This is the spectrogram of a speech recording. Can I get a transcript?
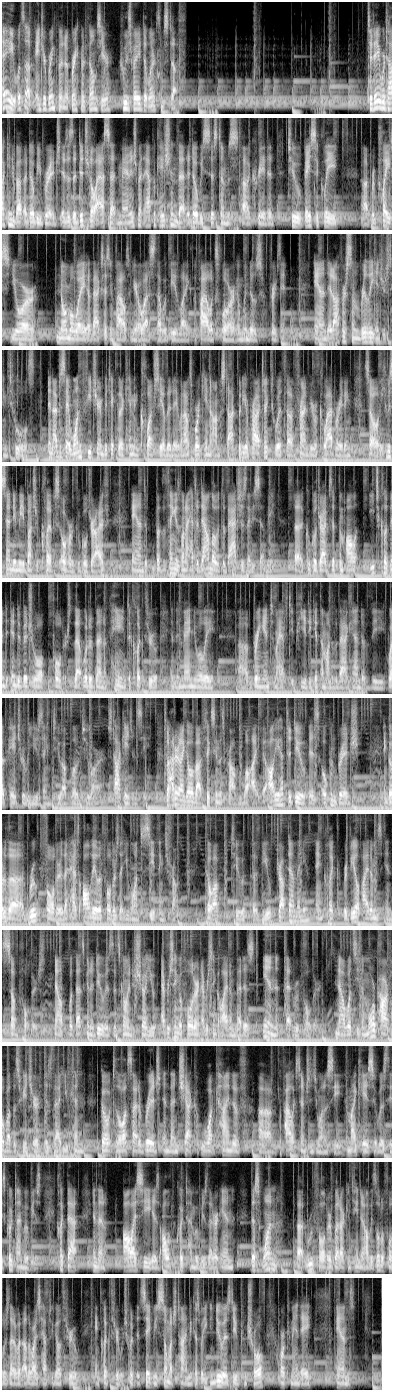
Hey, what's up? Andrew Brinkmann of Brinkmann Films here. Who's ready to learn some stuff? Today we're talking about Adobe Bridge. It is a digital asset management application that Adobe Systems uh, created to basically uh, replace your normal way of accessing files in your OS. That would be like the File Explorer in Windows, for example and it offers some really interesting tools. And I have to say one feature in particular came in clutch the other day when I was working on a stock video project with a friend, we were collaborating. So he was sending me a bunch of clips over Google Drive. And, but the thing is when I had to download the batches that he sent me, uh, Google Drive zipped them all, each clip into individual folders. That would have been a pain to click through and then manually uh, bring into my FTP to get them onto the back end of the web page we were using to upload to our stock agency. So how did I go about fixing this problem? Well, I, all you have to do is open Bridge and go to the root folder that has all the other folders that you want to see things from. Go up to the View drop-down menu and click Reveal Items in Subfolders. Now, what that's going to do is it's going to show you every single folder and every single item that is in that root folder. Now, what's even more powerful about this feature is that you can go to the left side of Bridge and then check what kind of uh, file extensions you want to see. In my case, it was these QuickTime movies. Click that, and then all I see is all of the QuickTime movies that are in this one uh, root folder, but are contained in all these little folders that I would otherwise have to go through and click through, which would save me so much time because what you can do is do Control or Command A, and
